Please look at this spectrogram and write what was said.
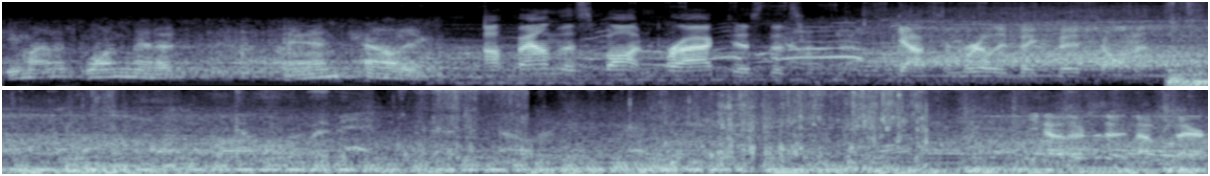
T minus one minute and counting. I found this spot in practice that's got some really big fish on it. You know they're sitting up there.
